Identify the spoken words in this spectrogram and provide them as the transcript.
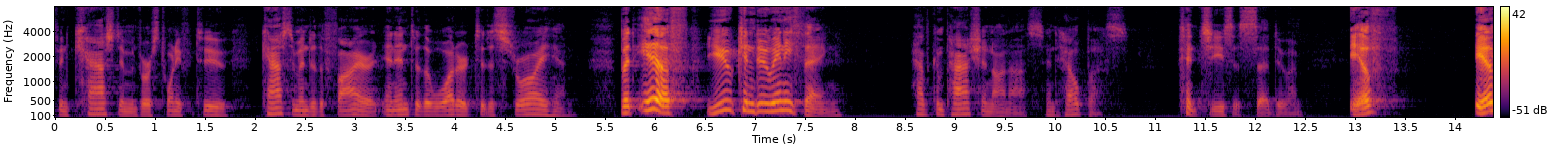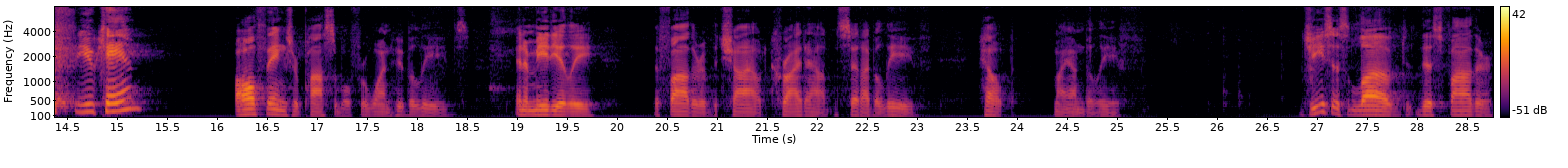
been cast him in verse 22 cast him into the fire and into the water to destroy him. But if you can do anything, have compassion on us and help us. And Jesus said to him, If, if you can, all things are possible for one who believes. And immediately the father of the child cried out and said, I believe. Help my unbelief. Jesus loved this father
